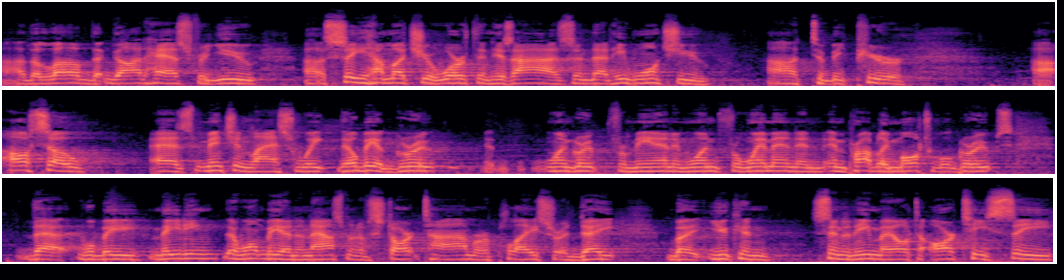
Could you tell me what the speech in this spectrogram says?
uh, the love that God has for you. Uh, see how much you're worth in His eyes and that He wants you uh, to be pure. Uh, also, as mentioned last week, there'll be a group one group for men and one for women, and, and, probably multiple groups that will be meeting. There won't be an announcement of start time or a place or a date, but you can send an email to rtc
